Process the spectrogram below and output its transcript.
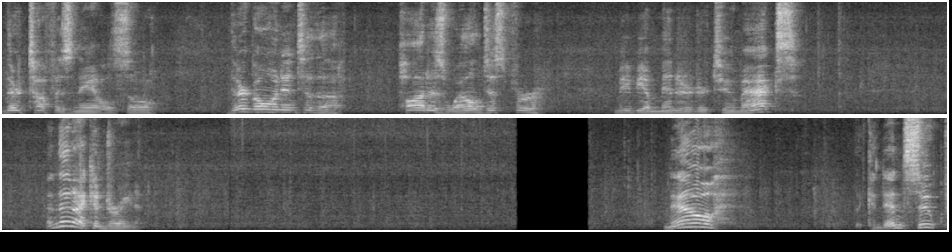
they're tough as nails. So they're going into the pot as well just for maybe a minute or two max. And then I can drain it. Now, the condensed soup.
